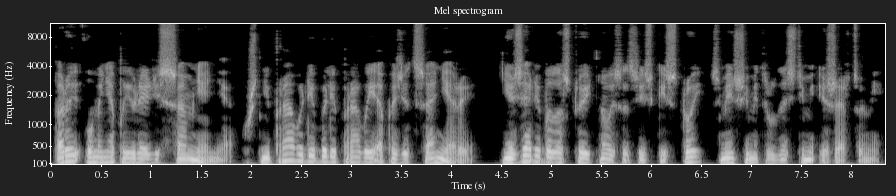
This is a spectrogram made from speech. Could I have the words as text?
Порой у меня появлялись сомнения, уж не правы ли были правые оппозиционеры, нельзя ли было строить новый социалистский строй с меньшими трудностями и жертвами.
